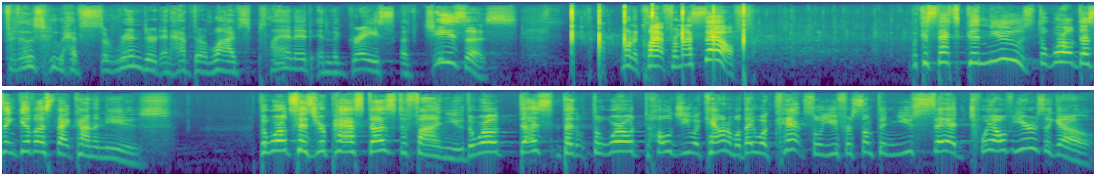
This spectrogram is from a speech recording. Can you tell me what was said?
for those who have surrendered and have their lives planted in the grace of Jesus. I want to clap for myself because that's good news. The world doesn't give us that kind of news. The world says your past does define you. The world does the, the world holds you accountable. They will cancel you for something you said 12 years ago.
